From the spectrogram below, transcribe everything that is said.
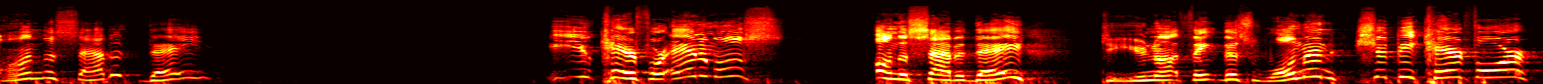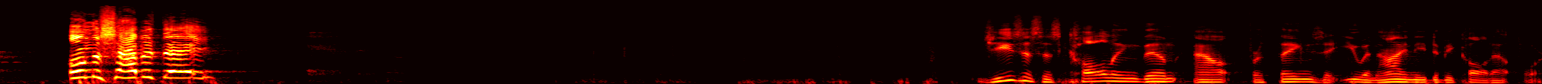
on the Sabbath day? You care for animals on the Sabbath day. Do you not think this woman should be cared for on the Sabbath day? Jesus is calling them out for things that you and I need to be called out for.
